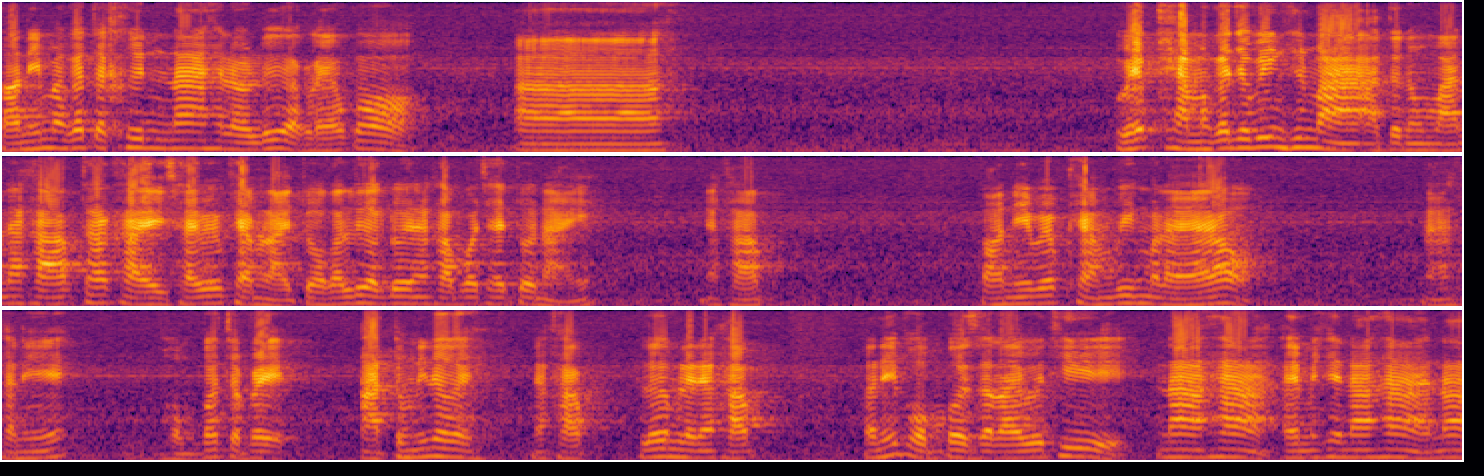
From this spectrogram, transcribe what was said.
ตอนนี้มันก็จะขึ้นหน้าให้เราเลือกแล้วก็เว็บแคมมันก็จะวิ่งขึ้นมาอัตโนมัตินะครับ ถ้าใครใช้เว็บแคมหลายตัวก็เลือกด้วยนะครับ ว่าใช้ตัวไหนนะครับ ตอนนี้เว็บแคมวิ่งมาแล้วนะคราวนี้ผมก็จะไปอัดตรงนี้เลยนะครับ เริ่มเลยนะครับ ตอนนี้ผมเปิดสไลด์ไว้ที่หน้าห้าไอ้ไม่ใช่หน้าห้าหน้า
